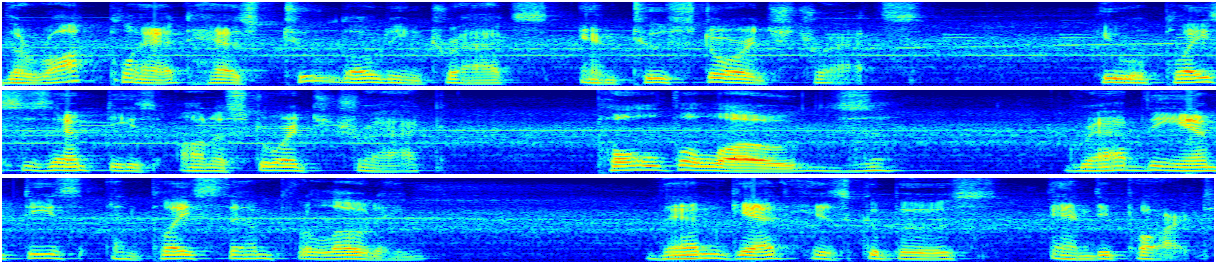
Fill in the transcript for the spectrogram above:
The rock plant has two loading tracks and two storage tracks. He will place his empties on a storage track, pull the loads, grab the empties and place them for loading, then get his caboose and depart.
